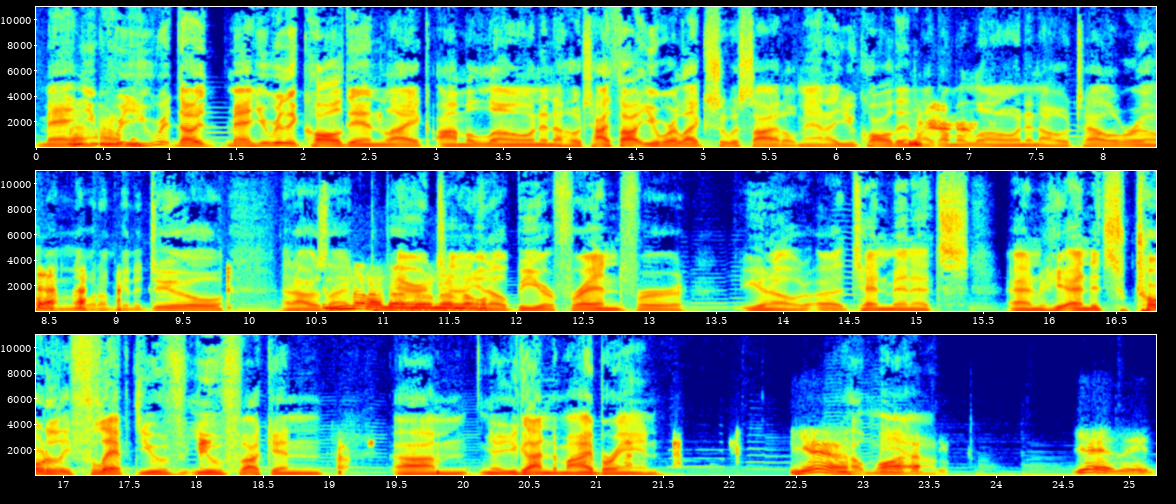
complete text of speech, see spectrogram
Man, you re- you re- no man, you really called in like I'm alone in a hotel. I thought you were like suicidal, man. You called in like I'm alone in a hotel room. I don't know what I'm gonna do, and I was like No, no, no, prepared no, to no. you know be your friend for you know uh, ten minutes, and he, and it's totally flipped. You've you've fucking um you know you got into my brain. Yeah. Help me well, I- yeah. It,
